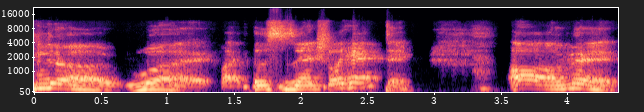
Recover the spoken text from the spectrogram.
no way. Like, this is actually happening. Oh, man.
